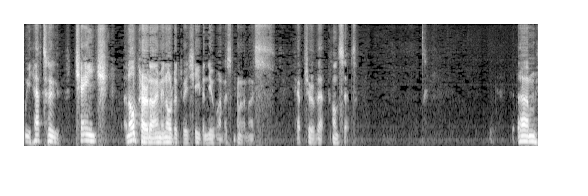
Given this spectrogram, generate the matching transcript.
we have to change an old paradigm in order to achieve a new one. It's kind of a nice capture of that concept. Um,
